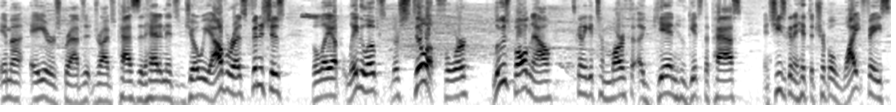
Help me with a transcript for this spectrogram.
Emma Ayers grabs it, drives, passes it ahead, and it's Joey Alvarez finishes the layup. Lady Lopes, they're still up four. Loose ball now. It's going to get to Martha again, who gets the pass, and she's going to hit the triple. Whiteface,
